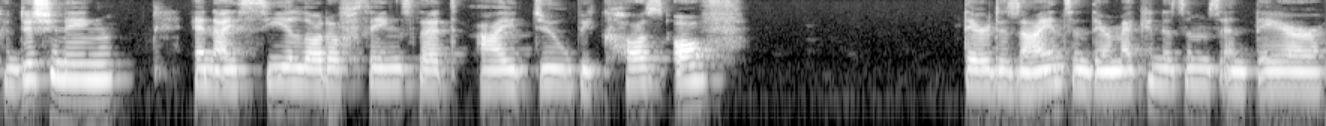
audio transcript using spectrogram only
conditioning and i see a lot of things that i do because of their designs and their mechanisms and their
